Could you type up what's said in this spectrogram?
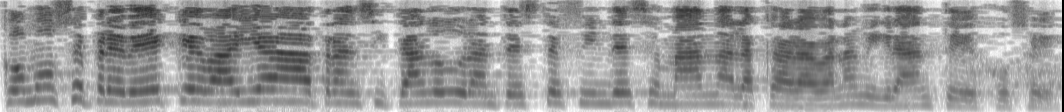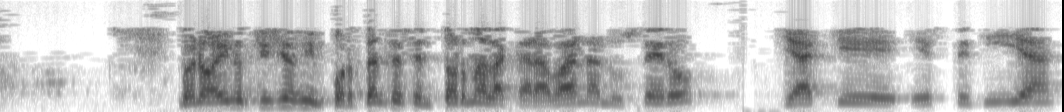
¿Cómo se prevé que vaya transitando durante este fin de semana la caravana migrante, José? Bueno, hay noticias importantes en torno a la caravana Lucero, ya que este día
